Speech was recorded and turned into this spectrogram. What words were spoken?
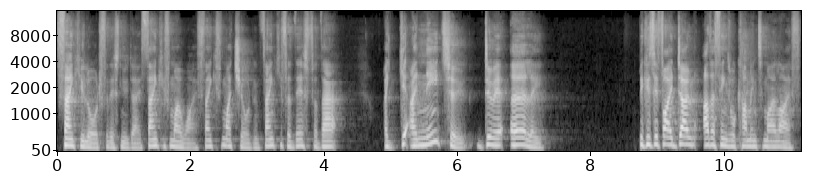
Thank you, Lord, for this new day. Thank you for my wife. Thank you for my children. Thank you for this, for that. I, get, I need to do it early because if I don't, other things will come into my life.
